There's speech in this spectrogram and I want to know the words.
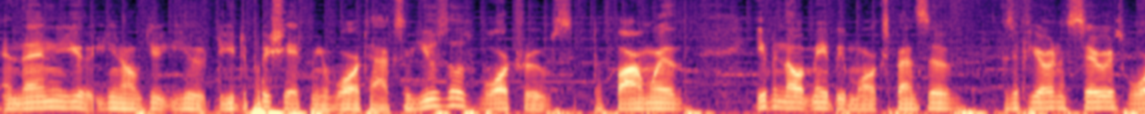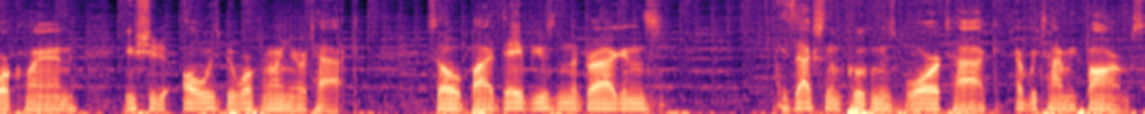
and then you you know you, you you depreciate from your war attack so use those war troops to farm with even though it may be more expensive because if you're in a serious war clan you should always be working on your attack. So by Dave using the dragons he's actually improving his war attack every time he farms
